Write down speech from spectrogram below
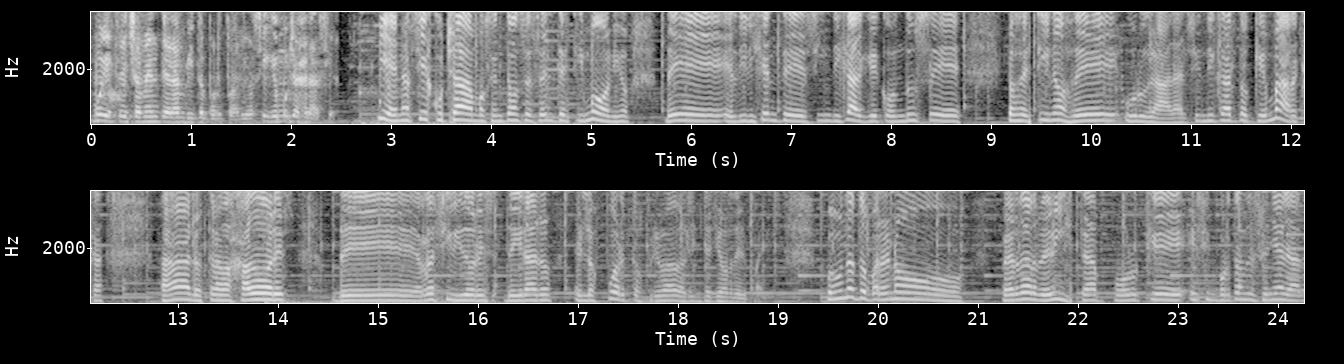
muy estrechamente al ámbito portuario. Así que muchas gracias. Bien, así escuchábamos entonces el testimonio del dirigente sindical que conduce los destinos de Urgara, el sindicato que marca a los trabajadores de recibidores de grano en los puertos privados del interior del país. Fue un dato para no perder de vista porque es importante señalar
